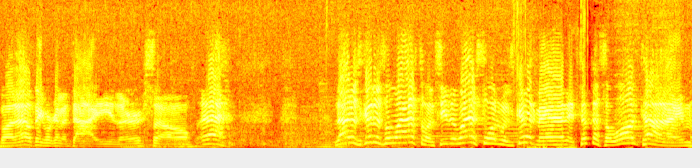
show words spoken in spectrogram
But I don't think we're gonna die either, so eh. Not as good as the last one. See, the last one was good, man. It took us a long time,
